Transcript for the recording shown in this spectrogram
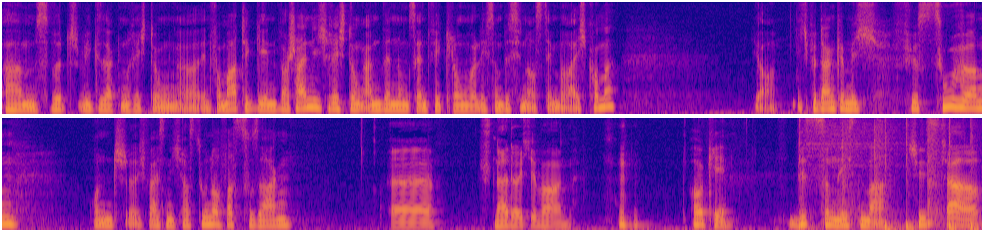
Ähm, es wird, wie gesagt, in Richtung äh, Informatik gehen, wahrscheinlich Richtung Anwendungsentwicklung, weil ich so ein bisschen aus dem Bereich komme. Ja, ich bedanke mich fürs Zuhören und äh, ich weiß nicht, hast du noch was zu sagen? Äh, Schneidet euch immer an. okay. Bis zum nächsten Mal. Tschüss. Ciao.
